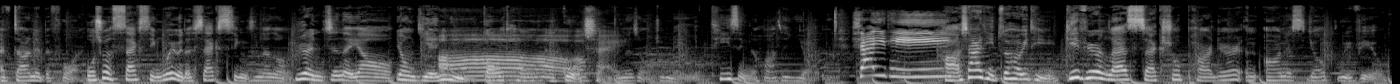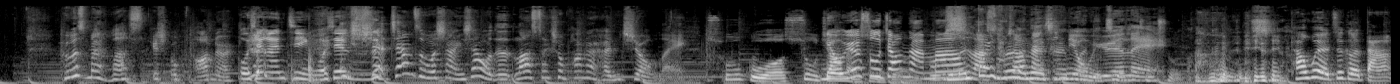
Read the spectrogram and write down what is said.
I've done it before。我说的 sexting，我以为的 sexting 是那种认真的要用言语沟通那个过程的那种，就没有。Oh, okay. teasing 的话是有。下一题。好，下一题，最后一题。Give your last sexual partner an honest Yelp review。 Who is my last sexual partner？我先安静，我先。是这样子，我想一下，我的 last sexual partner 很久嘞。出国塑胶纽约塑胶男吗？你们对他的那是纽约嘞。他为了这个打，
